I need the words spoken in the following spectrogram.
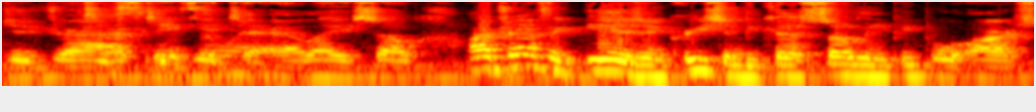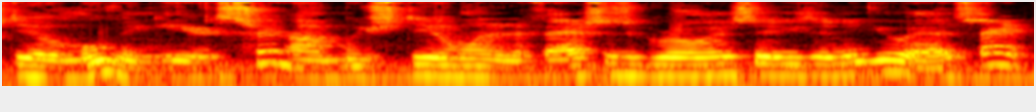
to drive to get to. LA. So our traffic is increasing because so many people are still moving here. It's true. Um, we're still one of the fastest growing cities in the U.S. Right.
